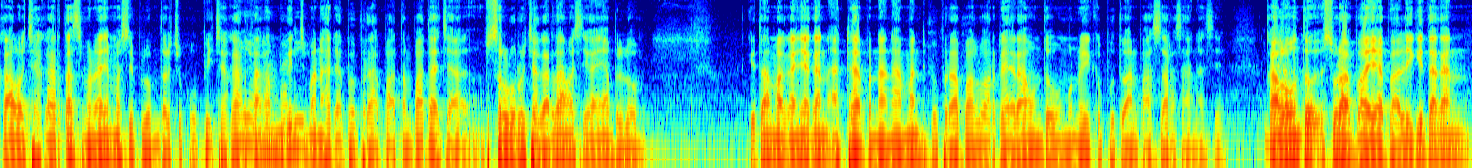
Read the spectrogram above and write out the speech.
Kalau Jakarta sebenarnya masih belum tercukupi. Jakarta Iya, kan mungkin tadi. cuma ada beberapa tempat aja. Seluruh Jakarta masih kayaknya belum kita makanya kan ada penanaman di beberapa luar daerah untuk memenuhi kebutuhan pasar sana sih. Kalau untuk Surabaya Bali kita kan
